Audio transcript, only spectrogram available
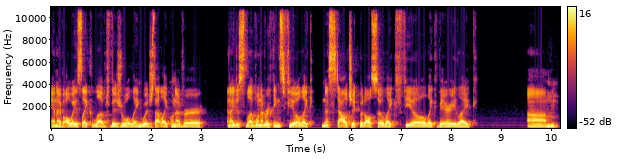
and i've always like loved visual language that like whenever and i just love whenever things feel like nostalgic but also like feel like very like um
